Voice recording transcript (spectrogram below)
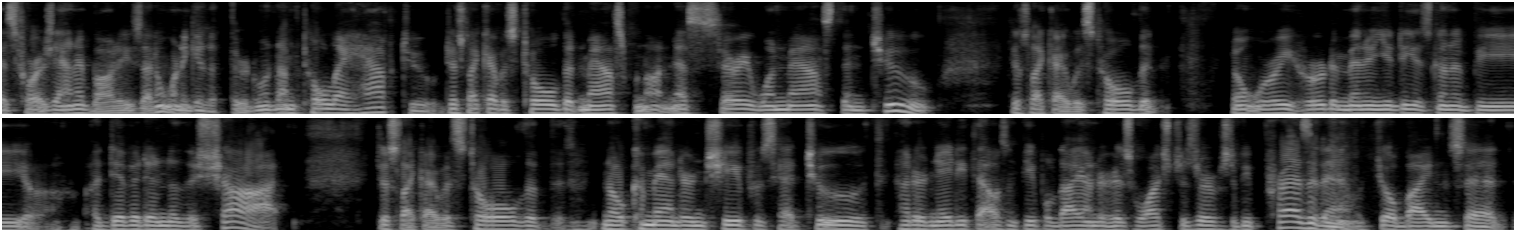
as far as antibodies. I don't want to get a third one. I'm told I have to, just like I was told that masks were not necessary, one mask, then two. Just like I was told that don't worry, herd immunity is going to be a, a dividend of the shot just like I was told that no commander in chief who's had 280,000 people die under his watch deserves to be president, Joe Biden said.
